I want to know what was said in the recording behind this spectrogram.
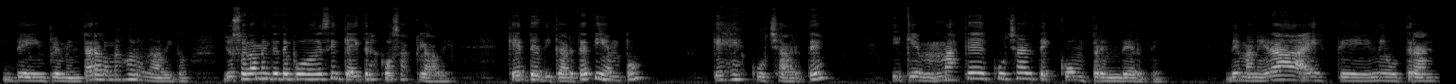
de implementar a lo mejor un hábito. Yo solamente te puedo decir que hay tres cosas claves, que es dedicarte tiempo, que es escucharte y que más que escucharte, comprenderte de manera este, neutral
